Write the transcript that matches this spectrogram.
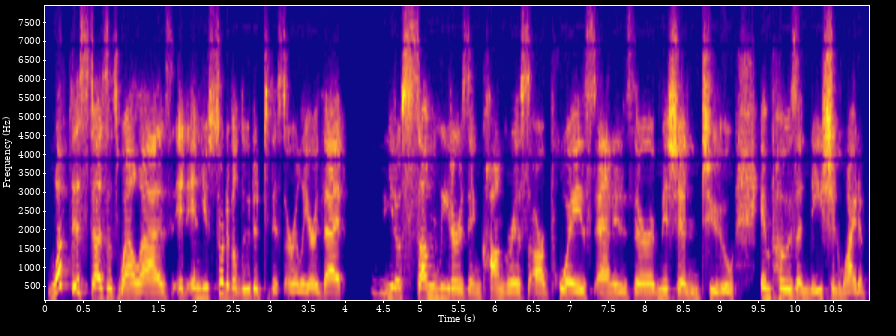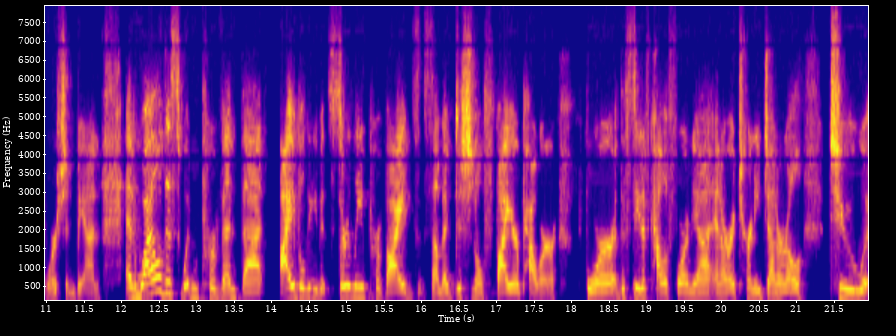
What this does, as well as, it, and you sort of alluded to this earlier, that you know some leaders in congress are poised and it is their mission to impose a nationwide abortion ban and while this wouldn't prevent that I believe it certainly provides some additional firepower for the state of California and our attorney general to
